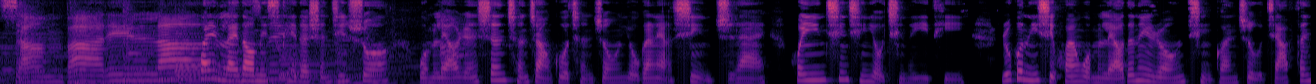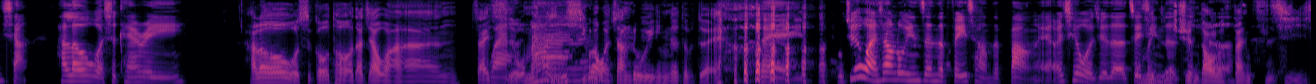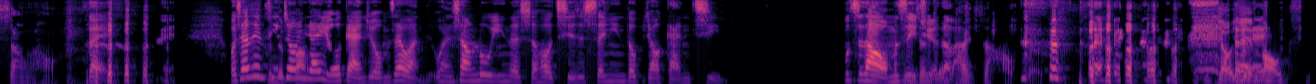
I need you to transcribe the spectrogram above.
欢迎来到 Miss K 的神经说，我们聊人生成长过程中有关两性、直爱、婚姻、亲情、友情的议题。如果你喜欢我们聊的内容，请关注加分享。Hello，我是 Carrie。Hello，我是 GoTo，大家晚安。再次，我们好像已经习惯晚上录音了，对不对？对，我觉得晚上录音真的非常的棒哎，而且我觉得最我们已近的经宣导了三四集以上了哈。对对，我相信听众应该有感觉，我们在晚晚上录音的时候，其实声音都比较干净。不知道我们自己觉得啦还，是好的，一条 夜猫子。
